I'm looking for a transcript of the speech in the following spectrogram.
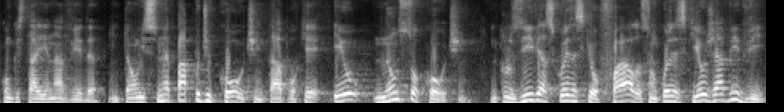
conquistaria na vida. Então, isso não é papo de coaching, tá? Porque eu não sou coaching. Inclusive, as coisas que eu falo são coisas que eu já vivi,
